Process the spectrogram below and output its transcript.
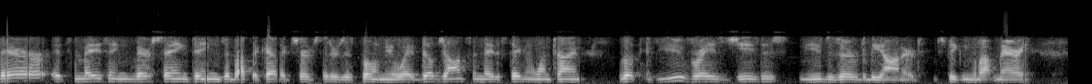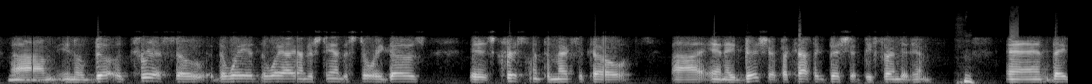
they're it's amazing. They're saying things about the Catholic Church that are just blowing me away. Bill Johnson made a statement one time. Look, if you've raised Jesus, you deserve to be honored. Speaking about Mary, mm-hmm. um, you know, Bill, Kris. So the way the way I understand the story goes is Kris went to Mexico uh, and a bishop, a Catholic bishop, befriended him. And they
